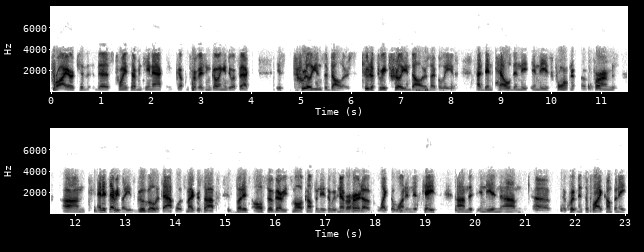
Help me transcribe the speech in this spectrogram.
prior to this 2017 Act provision going into effect is trillions of dollars, two to three trillion dollars, I believe, had been held in the in these foreign firms. Um, and it's everybody. It's Google, it's Apple, it's Microsoft, but it's also very small companies that we've never heard of, like the one in this case, um, this Indian um, uh, equipment supply company,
